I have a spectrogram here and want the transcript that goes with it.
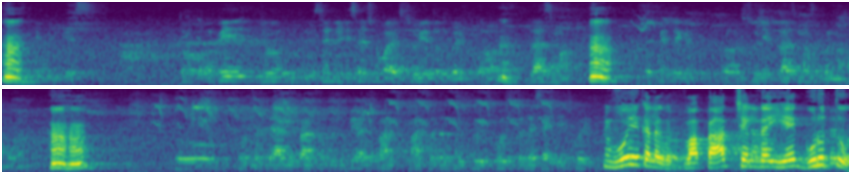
हाँ। तो अभी जो रिसेंटली रिसर्च हुआ है सूर्य। प्लाज्मा। हाँ। तो कहते कि सूर्य प्लाज्मा से बना हुआ हाँ हाँ। तो हो वो एक अलग बात चल रही है गुरुत्व।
